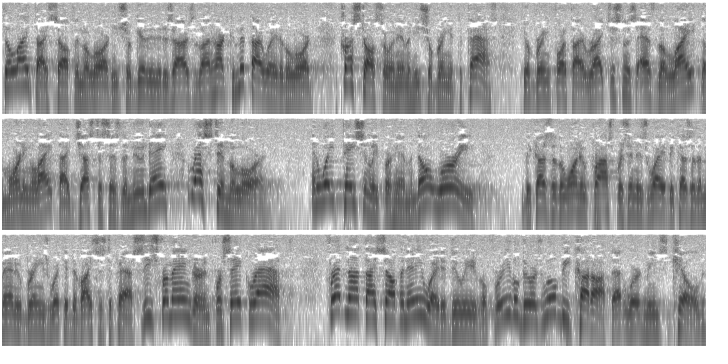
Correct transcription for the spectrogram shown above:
Delight thyself in the Lord, and he shall give thee the desires of thine heart. Commit thy way to the Lord. Trust also in him, and he shall bring it to pass. He'll bring forth thy righteousness as the light, the morning light, thy justice as the noonday. Rest in the Lord, and wait patiently for him, and don't worry because of the one who prospers in his way, because of the man who brings wicked devices to pass. Cease from anger, and forsake wrath. Fret not thyself in any way to do evil, for evildoers will be cut off. That word means killed.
